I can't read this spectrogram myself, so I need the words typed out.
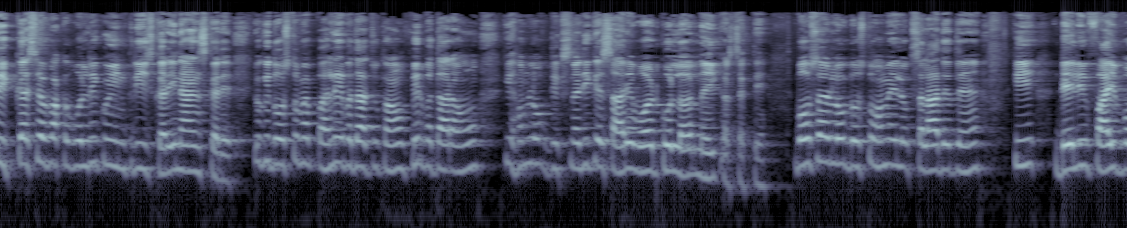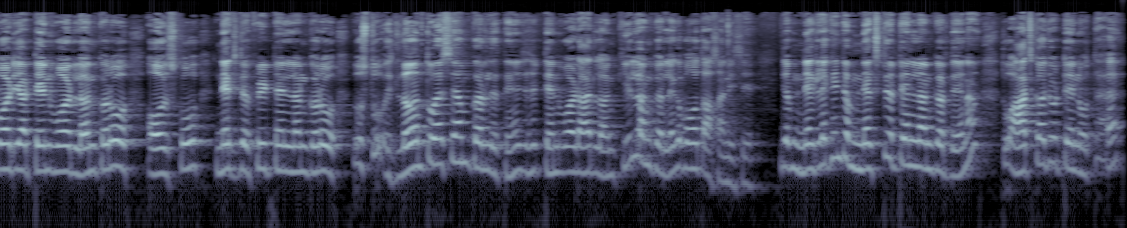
ट्रिक कैसे वाकबोलरी को इंक्रीज करे इनहांस करे। क्योंकि दोस्तों मैं पहले ही बता चुका हूँ फिर बता रहा हूँ कि हम लोग डिक्शनरी के सारे वर्ड को लर्न नहीं कर सकते। बहुत सारे लोग दोस्तों हमें लोग सलाह देते हैं कि डेली फाइव वर्ड या टेन वर्ड लर्न करो और उसको नेक्स्ट डे फिर टेन लर्न करो। दोस्तों लर्न तो ऐसे हम कर लेते हैं जैसे टेन वर्ड आज लर्न किए लर्न कर लेंगे बहुत आसानी से। जब ने, लेकिन जब नेक्स्ट डे टेन लर्न करते हैं ना तो आज का जो टेन होता है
